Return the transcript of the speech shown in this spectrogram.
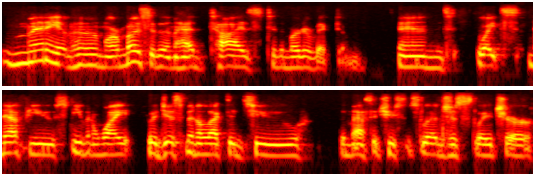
many of whom, or most of them, had ties to the murder victim. And White's nephew, Stephen White, who had just been elected to the Massachusetts legislature,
